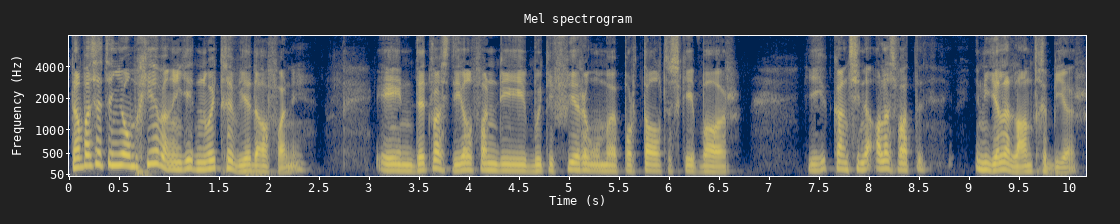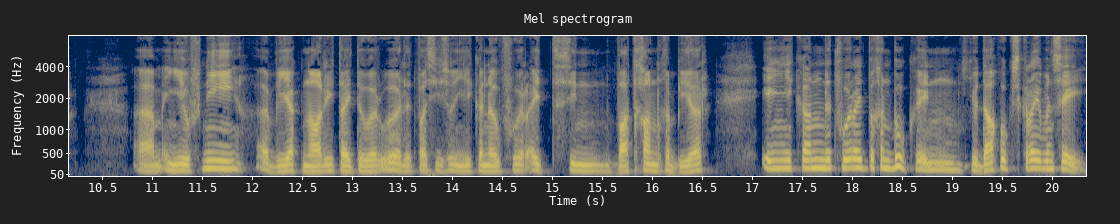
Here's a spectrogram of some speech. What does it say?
dan was dit in jou omgewing en jy het nooit geweet daarvan nie. En dit was deel van die motivering om 'n portaal te skep waar jy kan sien alles wat in die hele land gebeur. Ehm um, en jy hoef nie 'n week na die tyd te hoor o, dit was hierso jy kan nou vooruit sien wat gaan gebeur en jy kan dit vooruit begin boek en jou dagboek skryf en sê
